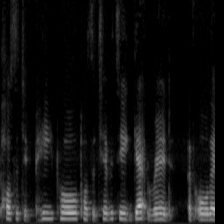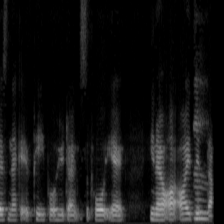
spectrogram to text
positive people, positivity. Get rid of all those negative people who don't support you. You know, I, I did Mm. that.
